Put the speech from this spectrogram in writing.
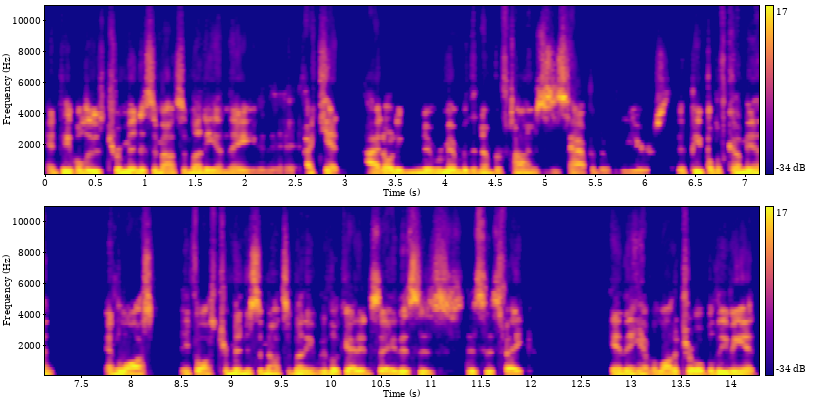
And people lose tremendous amounts of money and they I can't I don't even remember the number of times this has happened over the years that people have come in and lost they've lost tremendous amounts of money. We look at it and say this is this is fake. And they have a lot of trouble believing it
